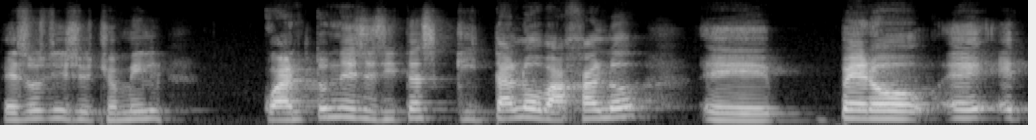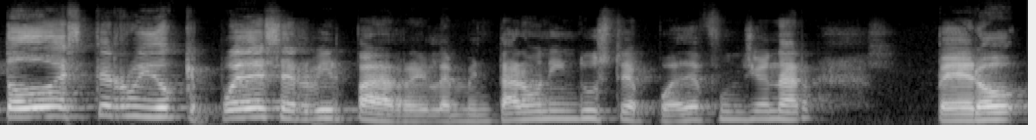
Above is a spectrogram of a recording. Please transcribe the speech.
esos 18 mil. ¿Cuánto necesitas? Quítalo, bájalo. Eh, pero eh, eh, todo este ruido que puede servir para reglamentar una industria puede funcionar, pero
